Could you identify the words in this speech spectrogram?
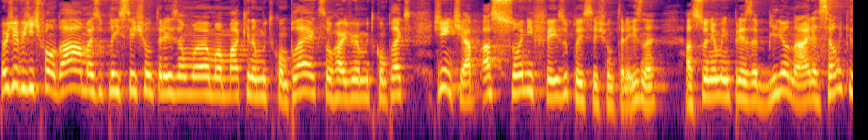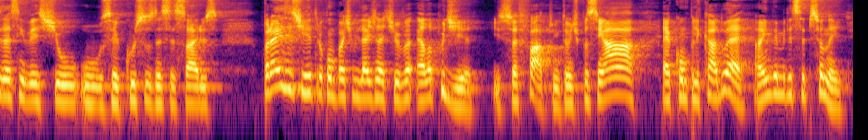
Eu já vi gente falando, ah, mas o PlayStation 3 é uma, uma máquina muito complexa, o hardware é muito complexo. Gente, a, a, Sony fez o PlayStation 3, né? A Sony é uma empresa bilionária, se ela quisesse investir o, os recursos necessários para existir retrocompatibilidade nativa, ela podia. Isso é fato. Então, tipo assim, ah, é complicado? É, ainda me decepcionei.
